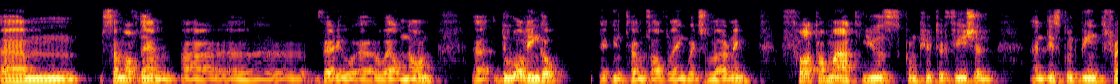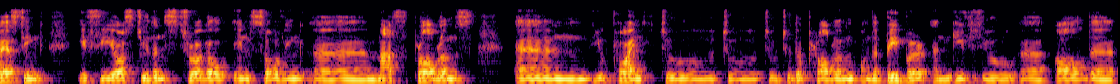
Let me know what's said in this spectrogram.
Um, some of them are uh, very uh, well known. Uh, Duolingo in terms of language learning. Photomath use computer vision and this could be interesting if your students struggle in solving uh, math problems and you point to, to, to, to, the problem on the paper and gives you uh, all the,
